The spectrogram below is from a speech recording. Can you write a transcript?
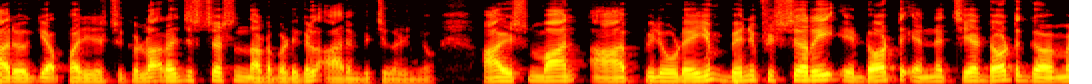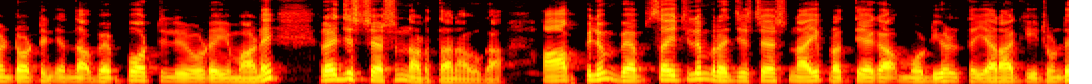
ആരോഗ്യ പരിരക്ഷയ്ക്കുള്ള രജിസ്ട്രേഷൻ നടപടികൾ ആരംഭിച്ചു കഴിഞ്ഞു. ആയുഷ്മാൻ ആപ്പിലൂടെയും beneficiary dot N H A dot government dot in എന്ന വെബ് പോർട്ടലിലൂടെയുമാണ് രജിസ്ട്രേഷൻ നടത്താനാവുക. ആപ്പിലും വെബ്സൈറ്റിലും രജിസ്ട്രേഷനായി പ്രത്യേക മൊഡ്യൂൾ തയ്യാറാക്കിയിട്ടുണ്ട്.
